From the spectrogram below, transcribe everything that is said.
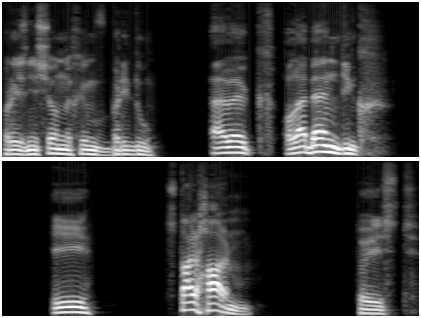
произнесенных им в бреду. «Avec Lebendig» и «Стальхальм», то есть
